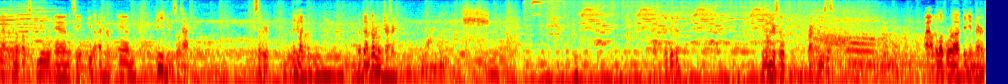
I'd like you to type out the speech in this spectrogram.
never, up to you, and see, you attack, and, you can still attack. So weird. Think never check it. You want to still practice I'd love for uh, in there.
